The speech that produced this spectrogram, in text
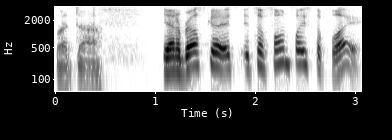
But uh, yeah, Nebraska, it's it's a fun place to play.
